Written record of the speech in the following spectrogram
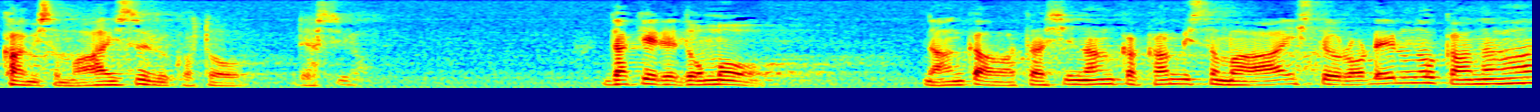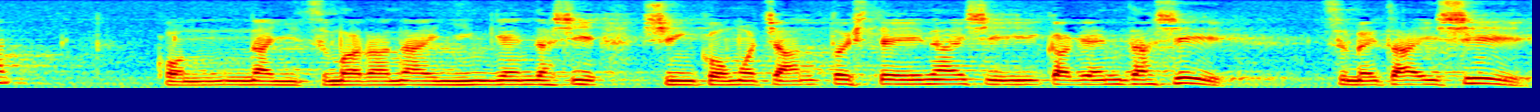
神様を愛すること。ですよ。だけれどもなんか私なんか神様を愛しておられるのかな？こんなにつまらない人間だし信仰もちゃんとしていないしいい加減だし冷たいし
